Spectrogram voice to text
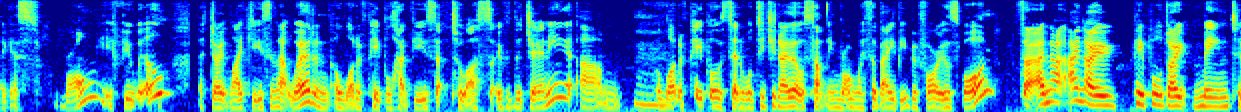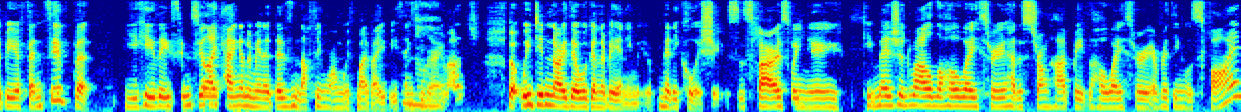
I guess, wrong, if you will. I don't like using that word, and a lot of people have used that to us over the journey. Um, Mm. A lot of people have said, "Well, did you know there was something wrong with the baby before he was born?" So I know, I know people don't mean to be offensive, but you hear these things, you're like, "Hang on a minute, there's nothing wrong with my baby. Thank you very much." But we didn't know there were going to be any medical issues. As far as we knew, he measured well the whole way through, had a strong heartbeat the whole way through. Everything was fine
